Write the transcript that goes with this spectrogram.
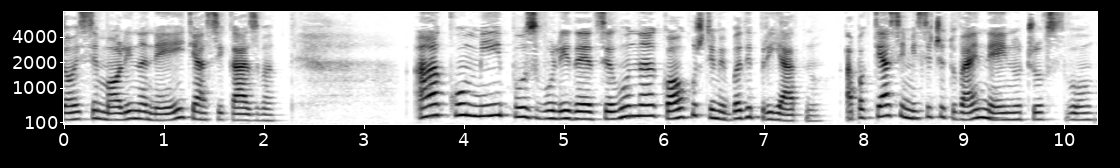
Той се моли на нея и тя си казва Ако ми позволи да я целуна, колко ще ми бъде приятно. А пък тя си мисли, че това е нейно чувство.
